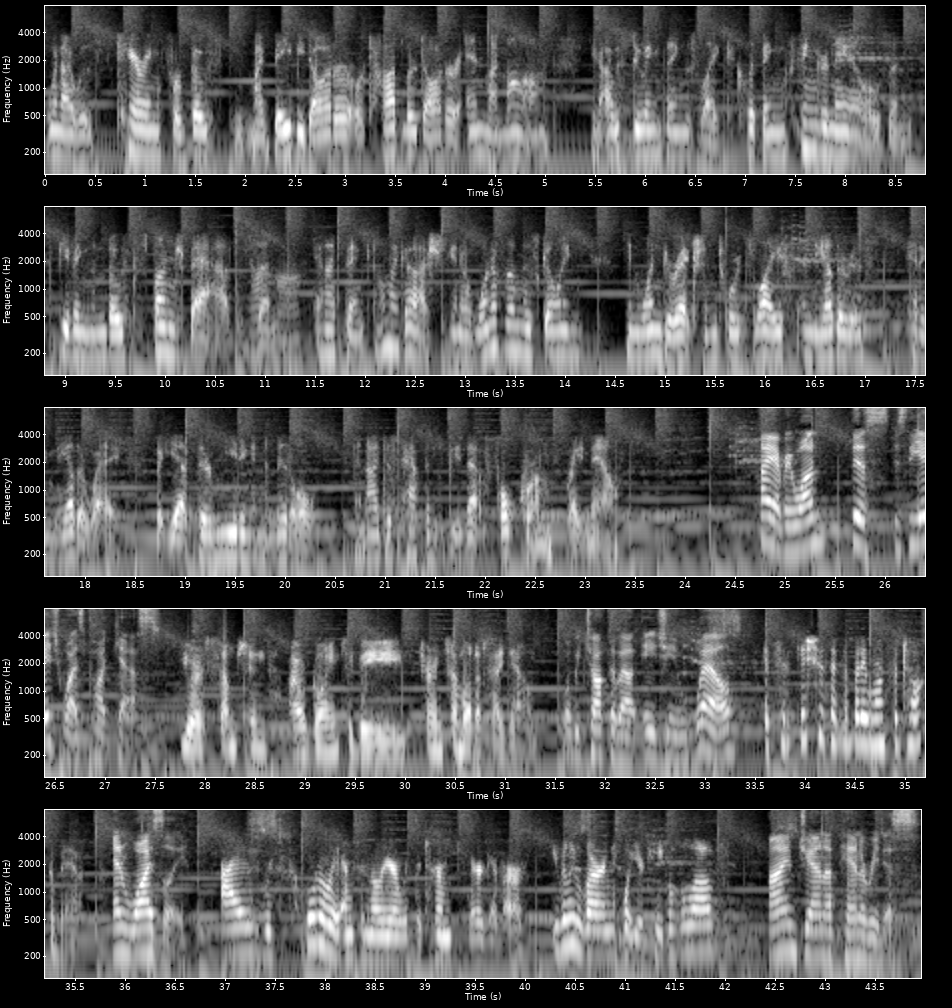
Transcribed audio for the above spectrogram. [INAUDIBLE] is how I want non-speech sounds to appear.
when I was caring for both my baby daughter or toddler daughter and my mom. You know, I was doing things like clipping fingernails and giving them both sponge baths. Uh-huh. And, and I think, oh my gosh, you know, one of them is going in one direction towards life and the other is heading the other way. But yet they're meeting in the middle. And I just happen to be that fulcrum right now. Hi, everyone. This is the Agewise Podcast, your assumptions are going to be turned somewhat upside down. where we talk about aging well It's an issue that nobody wants to talk about. and wisely. I was totally unfamiliar with the term caregiver. You really learn what you're capable of. I'm Jana Panaridis.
